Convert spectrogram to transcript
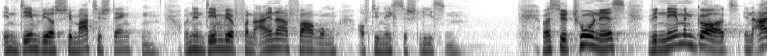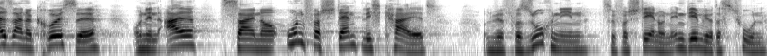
indem wir schematisch denken und indem wir von einer Erfahrung auf die nächste schließen. Was wir tun ist, wir nehmen Gott in all seiner Größe und in all seiner Unverständlichkeit und wir versuchen ihn zu verstehen und indem wir das tun,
